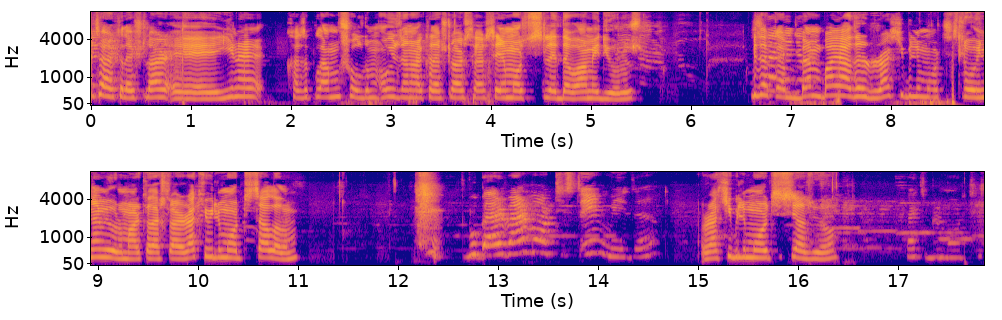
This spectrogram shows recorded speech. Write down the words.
Evet arkadaşlar e, yine kazıklanmış oldum. O yüzden arkadaşlar Serseri Mortis'le devam ediyoruz. Bir dakika ben bayağıdır Rakibili Mortis'le oynamıyorum arkadaşlar. Rakibili Mortis'i alalım. Bu berber Mortis değil miydi? Rakibili Mortis yazıyor. Rakibli Mortis.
